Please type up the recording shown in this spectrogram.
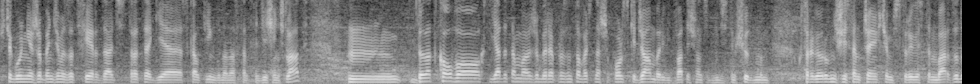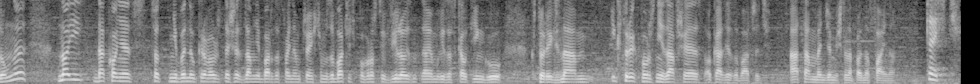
szczególnie, że będziemy zatwierdzać strategię scoutingu na następne 10 lat. Mm, Dodatkowo jadę tam, żeby reprezentować nasze polskie Jamboree w 2027, którego również jestem częścią i z którego jestem bardzo dumny. No i na koniec, co nie będę ukrywał, że też jest dla mnie bardzo fajną częścią, zobaczyć po prostu wielu znajomych ze scoutingu, których znam i których po prostu nie zawsze jest okazja zobaczyć. A tam będzie myślę na pewno fajna. Cześć,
